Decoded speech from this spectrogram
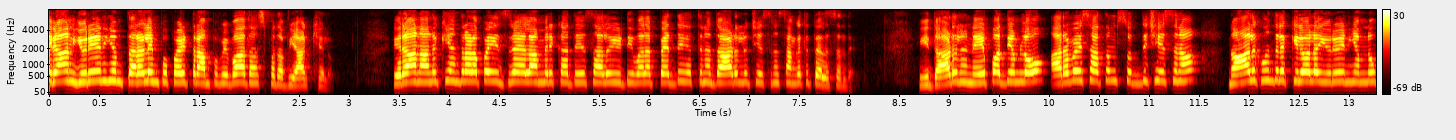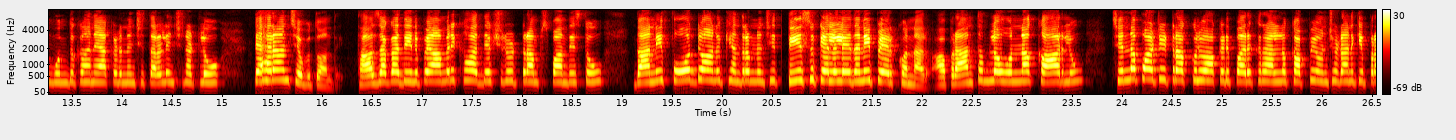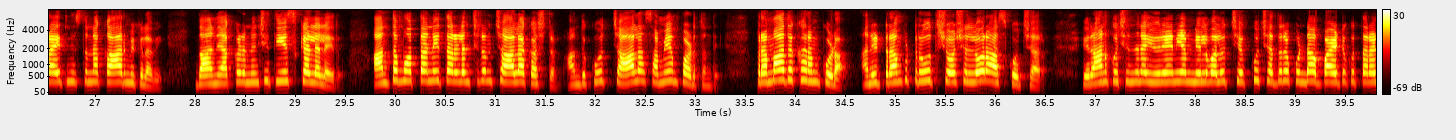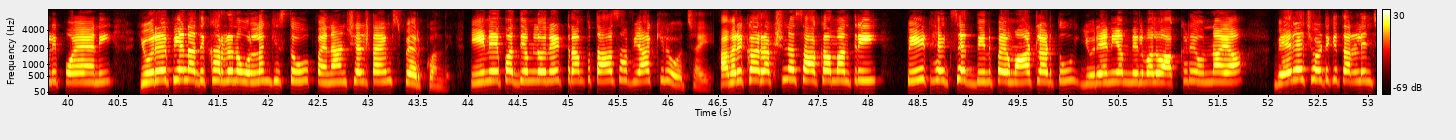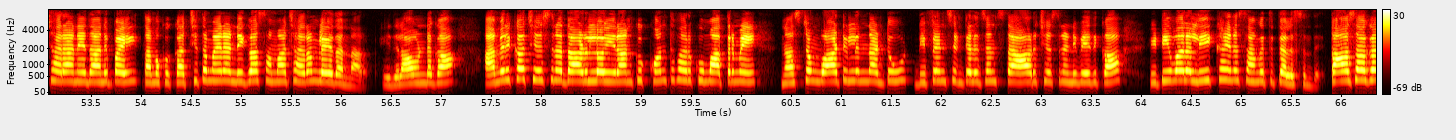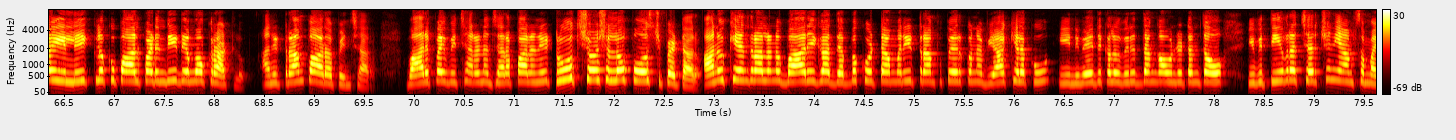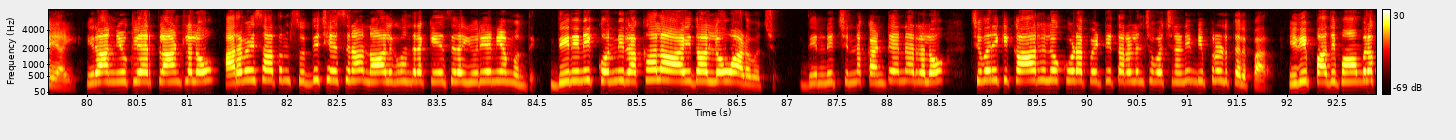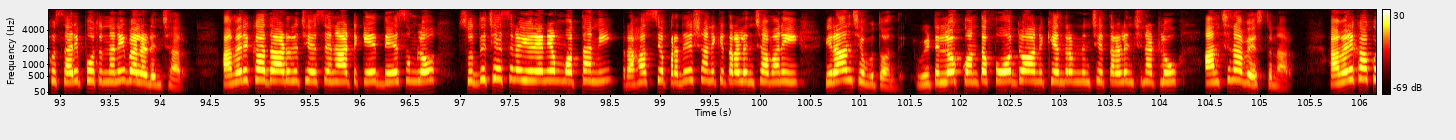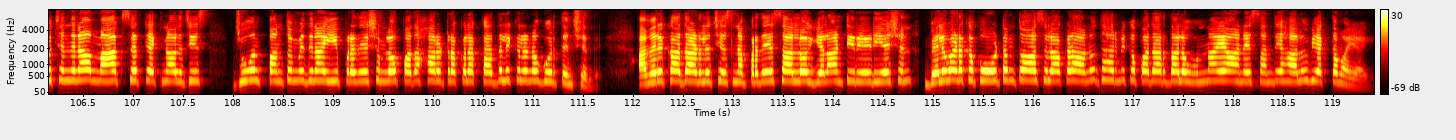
Iran uranium తరలింపుపై Trump వివాదాస్పద వ్యాఖ్యలు. Iran అణు కేంద్రాలపై ఇజ్రాయెల్ అమెరికా దేశాలు ఇటీవల పెద్ద ఎత్తున దాడులు చేసిన సంగతి తెలిసిందే. ఈ దాడుల నేపథ్యంలో అరవై శాతం శుద్ధి చేసిన నాలుగు వందల కిలోల యురేనియంను ముందుగానే అక్కడి నుంచి తరలించినట్లు టెహరాన్ చెబుతోంది. తాజాగా దీనిపై అమెరికా అధ్యక్షుడు ట్రంప్ స్పందిస్తూ దాన్ని ఫోర్డో అణు కేంద్రం నుంచి తీసుకెళ్ళలేదని పేర్కొన్నారు. ఆ ప్రాంతంలో ఉన్న కార్లు చిన్నపాటి ట్రక్కులు అక్కడి పరికరాలను కప్పి ఉంచడానికి ప్రయత్నిస్తున్న కార్మికులవి. దాన్ని అక్కడి నుంచి తీసుకెళ్ళలేదు. అంత మొత్తాన్ని తరలించడం చాలా కష్టం. అందుకు చాలా సమయం పడుతుంది. ప్రమాదకరం కూడా అని ట్రంప్ ట్రూత్ సోషల్లో రాసుకొచ్చారు. ఇరాన్కు చెందిన యురేనియం నిల్వలు చెక్కు చెదరకుండా బయటకు తరలిపోయాయని యూరోపియన్ అధికారులను ఉల్లంఘిస్తూ ఫైనాన్షియల్ టైమ్స్ పేర్కొంది. ఈ నేపథ్యంలోనే ట్రంప్ తాజా వ్యాఖ్యలు వచ్చాయి. అమెరికా రక్షణ శాఖ మంత్రి పీట్ హెగ్సెట్ దీనిపై మాట్లాడుతూ యురేనియం నిల్వలు అక్కడే ఉన్నాయా? వేరే చోటికి తరలించారా అనే దానిపై తమకు ఖచ్చితమైన నిఘా సమాచారం లేదన్నారు. ఇదిలా ఉండగా అమెరికా చేసిన దాడుల్లో ఇరాన్కు కొంతవరకు మాత్రమే నష్టం వాటిల్లిందంటూ డిఫెన్స్ ఇంటెలిజెన్స్ తయారు చేసిన నివేదిక ఇటీవల లీక్ అయిన సంగతి తెలిసిందే. తాజాగా ఈ లీక్లకు పాల్పడింది డెమోక్రాట్లు అని ట్రంప్ ఆరోపించారు. వారిపై విచారణ జరపాలని ట్రూత్ సోషల్లో పోస్ట్ పెట్టారు. అణు కేంద్రాలను భారీగా దెబ్బ కొట్టామని ట్రంప్ పేర్కొన్న వ్యాఖ్యలకు ఈ నివేదికలు విరుద్ధంగా ఉండటంతో ఇవి తీవ్ర చర్చనీయాంశమయ్యాయి. ఇరాన్ న్యూక్లియర్ ప్లాంట్లలో అరవై శాతం శుద్ధి చేసిన నాలుగు వందల కేజీల యురేనియం ఉంది. దీనిని కొన్ని రకాల ఆయుధాల్లో వాడవచ్చు. దీనిని చిన్న కంటైనర్లలో చివరికి కారులో కూడా పెట్టి తరలించవచ్చునని నిపుణులు తెలిపారు. ఇది పది బాంబులకు సరిపోతుందని వెల్లడించారు. అమెరికా దాడులు చేసే నాటికే దేశంలో శుద్ధి చేసిన యురేనియం మొత్తాన్ని రహస్య ప్రదేశానికి తరలించామని ఇరాన్ చెబుతోంది. వీటిల్లో కొంత ఫోర్డో అణు కేంద్రం నుంచి తరలించినట్లు అంచనా వేస్తున్నారు. అమెరికాకు చెందిన మాక్సెట్ టెక్నాలజీస్ జూన్ పంతొమ్మిదిన ఈ ప్రదేశంలో పదహారు ట్రక్కుల కదలికలను గుర్తించింది. అమెరికా దాడులు చేసిన ప్రదేశాల్లో ఎలాంటి రేడియేషన్ వెలువడకపోవడంతో అసలు అక్కడ అణుధార్మిక పదార్థాలు ఉన్నాయా అనే సందేహాలు వ్యక్తమయ్యాయి.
